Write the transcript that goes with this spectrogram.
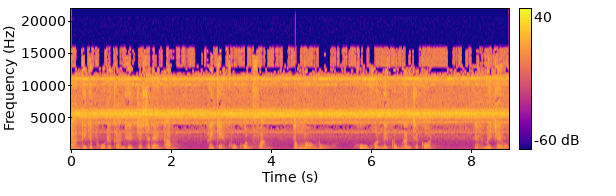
การที่จะพูดและการที่จะแสดงธรรมให้แก่คู่คนฟังต้องมองดูคู่คนในกลุ่มนั้นเสียก่อนไม่ใช่ว่า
